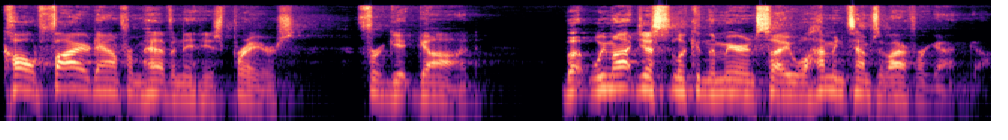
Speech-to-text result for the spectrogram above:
called fire down from heaven in his prayers forget God? But we might just look in the mirror and say, well, how many times have I forgotten God?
